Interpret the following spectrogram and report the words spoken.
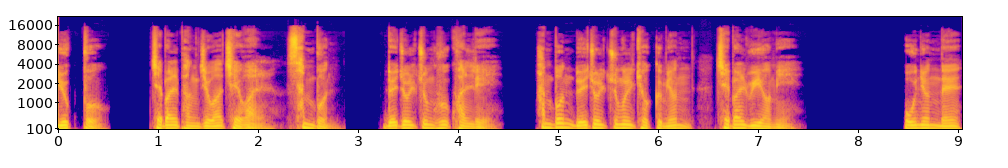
육부, 재발 방지와 재활, 3분, 뇌졸중 후 관리, 한 번 뇌졸중을 겪으면 재발 위험이 5년 내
